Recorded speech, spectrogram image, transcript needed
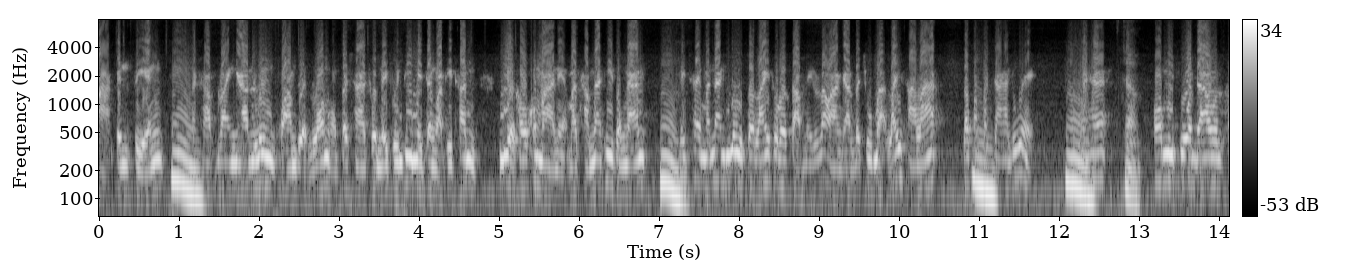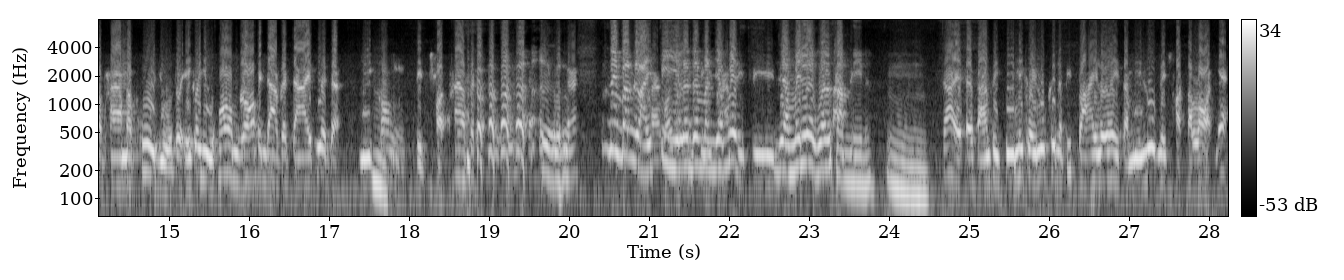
ปากเป็นเสียงอืมนะครับ รายงานเรื่องความเดือดร้อนของประชาชนในพื้นที่ในจังหวัดที่ท่านเลือกเขาเข้ามาเนี่ยมาทำหน้าที่ตรงนั้นอืมไม่ใช่มานั่งรูดสไลด์โทรศัพท์ในระหว่างการประชุมอะไร้สาระแล้วต้องอืมประจานด้วยอืม นะฮะครับพอมีตัวดาวสภามาพูดอยู่ตัวเองก็อยู่ห้อมร้องเป็นดาวกระจายเพื่อจะมีกล้องติดช็อตภาพสักเออนะนี่มันหลายปีแล้วเนี่ยมันยังไม่สามสี่ปียังไม่เลิกวัฒนธรรมนี้นะอืมใช่แต่สามสี่ปีไม่เคยลุกขึ้นอภิปรายเลย แต่มีรูปในช็อตตลอดเนี่ย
